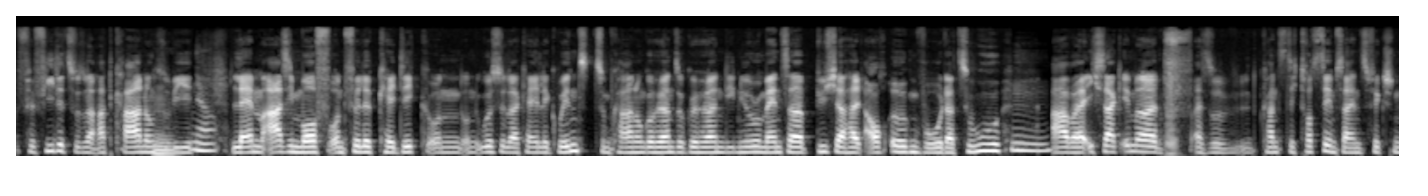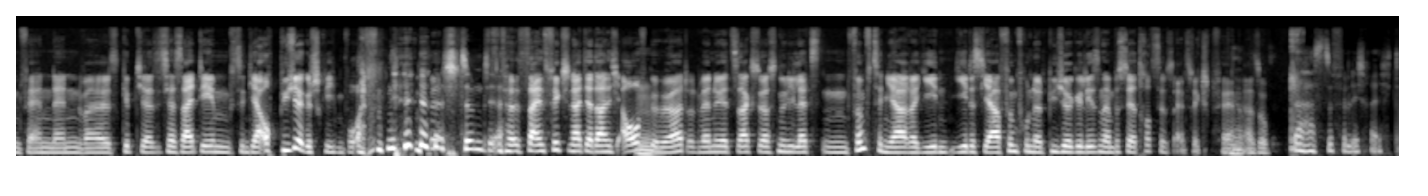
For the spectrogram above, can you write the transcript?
für viele zu so einer Art Kanon, so wie Ja. Lem Asimov und Philip K. Dick und, und Ursula K. Le Guin zum Kanon gehören, so gehören die Neuromancer-Bücher halt auch irgendwo dazu. Aber ich sag immer, pff, also du kannst dich trotzdem Science-Fiction-Fan nennen, weil es gibt ja, es ist ja seitdem, sind ja auch Bücher geschrieben worden. Stimmt, ja. Science Fiction hat ja da nicht aufgehört. Und wenn du jetzt sagst, du hast nur die letzten 15 Jahre jeden, jedes Jahr 500 Bücher gelesen, dann bist du ja trotzdem Science Fiction Fan. Also Da hast du völlig recht.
